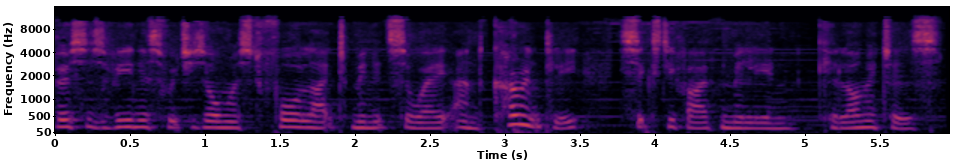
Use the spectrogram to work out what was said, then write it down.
versus Venus, which is almost four light minutes away and currently 65 million kilometers.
